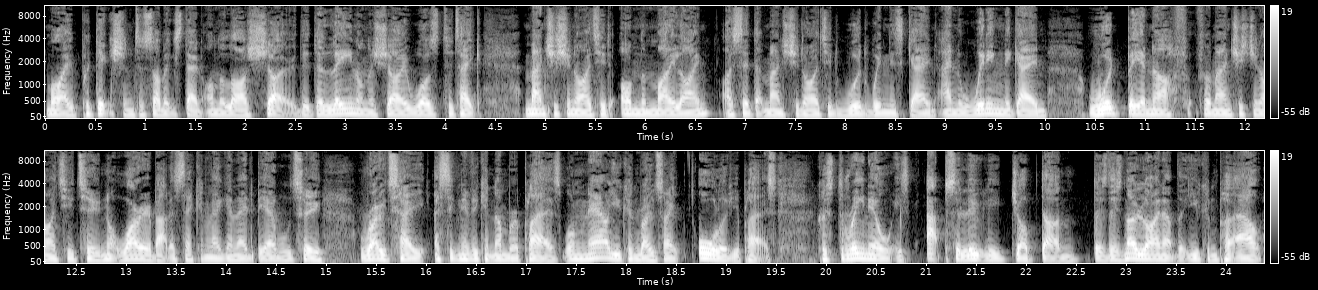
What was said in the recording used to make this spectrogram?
my prediction to some extent on the last show. The, the lean on the show was to take Manchester United on the money line. I said that Manchester United would win this game, and winning the game would be enough for Manchester United to not worry about the second leg and they'd be able to rotate a significant number of players. Well, now you can rotate all of your players because 3 0 is absolutely job done. There's, there's no lineup that you can put out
